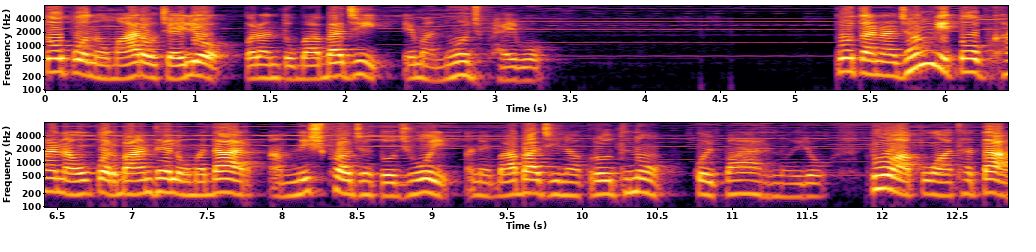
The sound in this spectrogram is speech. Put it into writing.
તોપોનો મારો ચાલ્યો, પરંતુ બાબાજી એમાં નો જ ફાવ્યો પોતાના જંગી તોપખાના ઉપર બાંધેલો મદાર આમ નિષ્ફળ જતો જોઈ અને બાબાજીના ક્રોધનો કોઈ પાર નોર્યો ધુઆ પુઆ થતા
